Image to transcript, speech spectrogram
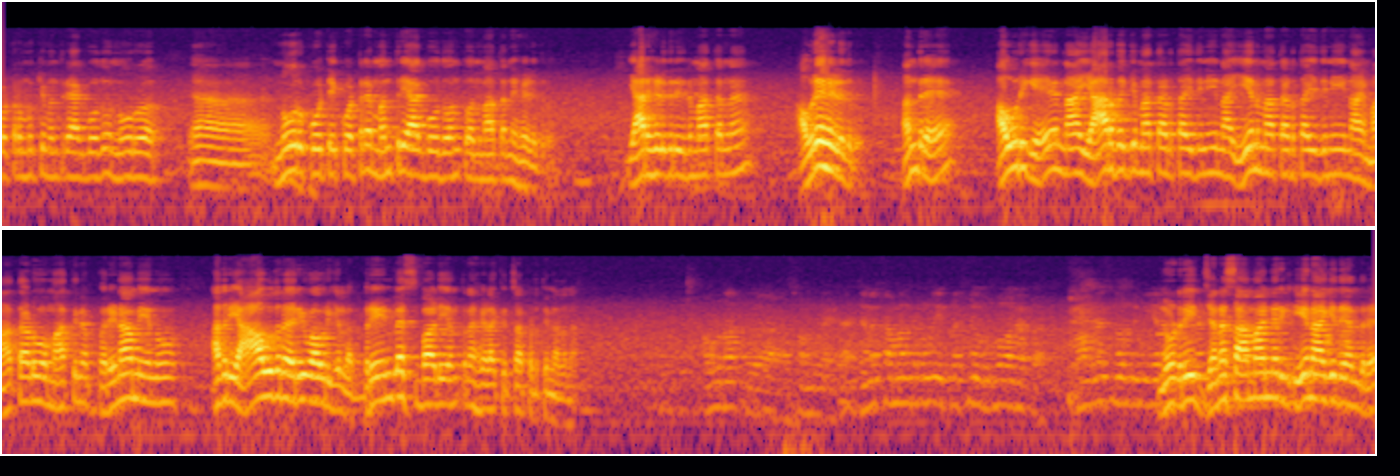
ಕೊಟ್ಟರೆ ಮುಖ್ಯಮಂತ್ರಿ ಆಗ್ಬೋದು, ನೂರು ನೂರು ಕೋಟಿ ಕೊಟ್ಟರೆ ಮಂತ್ರಿ ಆಗ್ಬೋದು ಅಂತ ಒಂದು ಮಾತನ್ನು ಹೇಳಿದರು. ಯಾರು ಹೇಳಿದ್ರು ಇದ್ರ ಮಾತನ್ನು? ಅವರೇ ಹೇಳಿದರು. ಅಂದರೆ ಅವರಿಗೆ ನಾ ಯಾರ ಬಗ್ಗೆ ಮಾತಾಡ್ತಾ ಇದ್ದೀನಿ ನಾ ಏನು ಮಾತಾಡ್ತಾ ಇದ್ದೀನಿ ನಾ ಮಾತಾಡುವ ಮಾತಿನ ಪರಿಣಾಮ ಏನು? ಅದ್ರ ಯಾವುದರ ಅರಿವು ಅವರಿಗಿಲ್ಲ. ಬ್ರೈನ್ಲೆಸ್ ಬಾಡಿ ಅಂತ ನಾ ಹೇಳಕ್ಕೆ ಇಚ್ಛಪಡ್ತೀನಿ ಅದನ್ನು. ನೋಡ್ರಿ ಜನಸಾಮಾನ್ಯರಿಗೆ ಏನಾಗಿದೆ ಅಂದ್ರೆ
